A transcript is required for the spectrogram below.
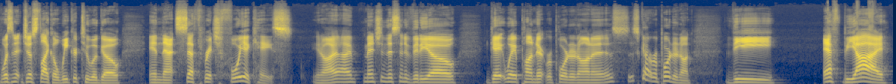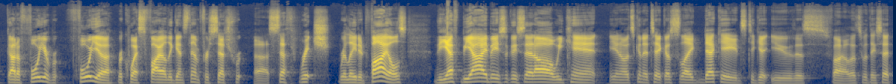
wasn't it just like a week or two ago in that Seth Rich FOIA case? You know, I, I mentioned this in a video. Gateway Pundit reported on it. This, this got reported on. The FBI got a FOIA FOIA request filed against them for Seth, uh, Seth Rich related files. The FBI basically said, "Oh, we can't. You know, it's going to take us like decades to get you this file." That's what they said.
